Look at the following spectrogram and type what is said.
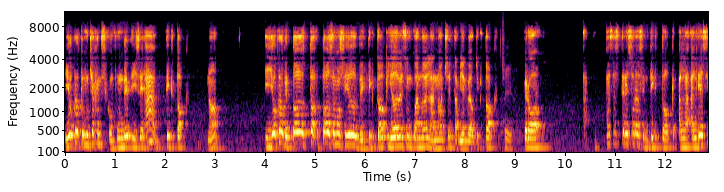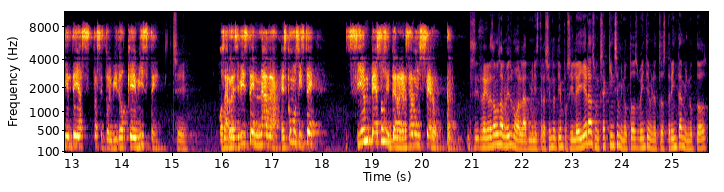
Y yo creo que mucha gente se confunde y dice, ah, TikTok, ¿no? Y yo creo que todos, todos hemos ido de TikTok y yo de vez en cuando en la noche también veo TikTok. Sí. Pero pasas tres horas en TikTok, al, día siguiente ya hasta se te olvidó qué viste. Sí. O sea, recibiste nada. Es como si hiciste 100 pesos y te regresaron cero. Sí, regresamos a lo mismo, a la administración de tiempo. Si leyeras, aunque sea 15 minutos, 20 minutos, 30 minutos,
